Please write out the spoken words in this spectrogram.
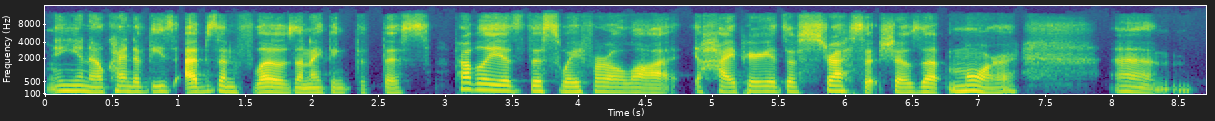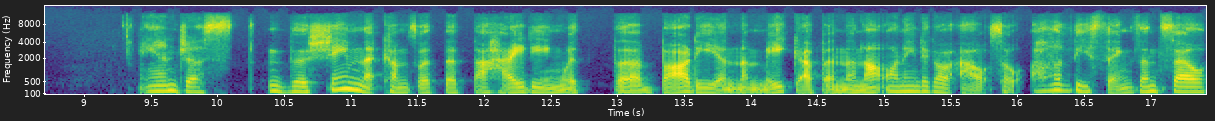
you know, kind of these ebbs and flows. And I think that this probably is this way for a lot. High periods of stress, it shows up more. Um, and just the shame that comes with it, the hiding with the body and the makeup and the not wanting to go out. So, all of these things. And so,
